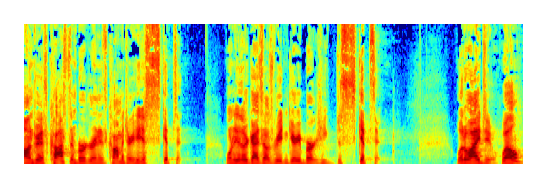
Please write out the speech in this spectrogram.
Andreas Kostenberger in his commentary, he just skips it. One of the other guys I was reading, Gary Burge, he just skips it. What do I do? Well,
